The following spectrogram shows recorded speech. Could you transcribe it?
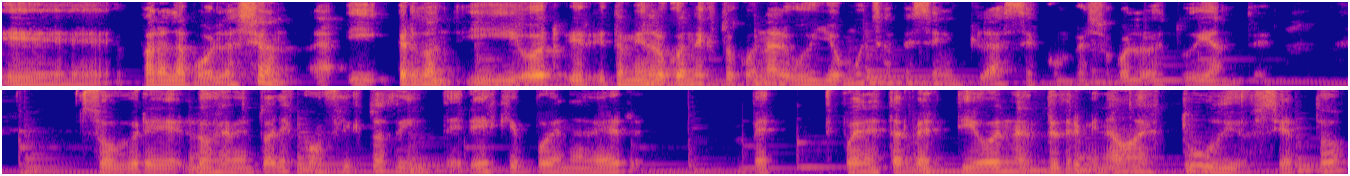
eh, para la población. Ah, y, perdón, y, también lo conecto con algo, yo muchas veces en clases converso con los estudiantes sobre los eventuales conflictos de interés que pueden haber, pueden estar vertidos en determinados estudios, ¿cierto?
